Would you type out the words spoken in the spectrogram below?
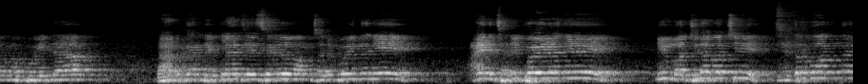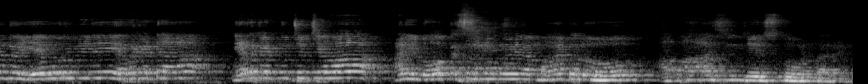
ఏమైనా పోయిందా డాక్టర్ గారు డిక్లేర్ చేశారు ఆమె చనిపోయిందని. ఆయన చనిపోయాడని. నీ మధ్యలో వచ్చి నిద్రపోతుందంట ఏ ఊరు మీది? ఎర్రగడ్డ? ఎర్రగడ్డ నుంచి వచ్చావా? అని లోక సంబంధమైన మాటలు అపహాస్యం చేస్తూ ఉంటారండి.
